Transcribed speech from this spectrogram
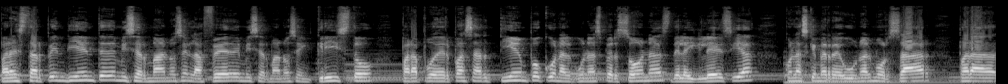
para estar pendiente de mis hermanos en la fe, de mis hermanos en Cristo, para poder pasar tiempo con algunas personas de la iglesia con las que me reúno a almorzar, para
